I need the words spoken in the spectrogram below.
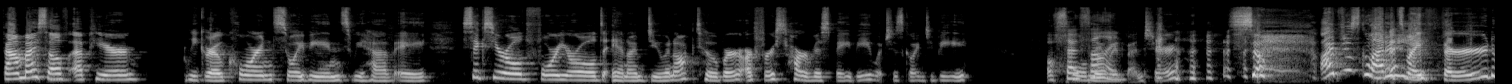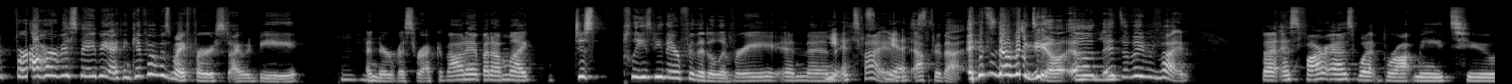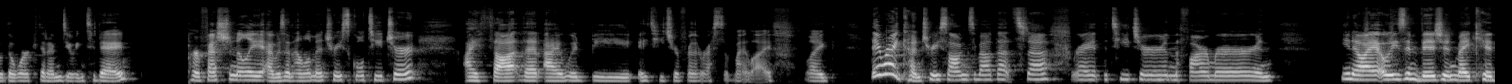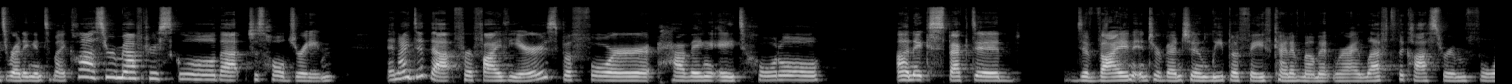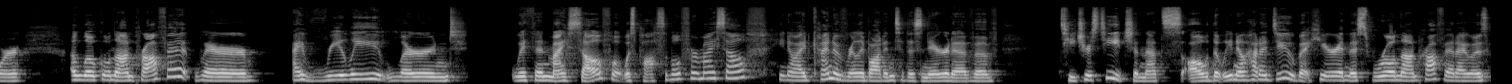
found myself up here we grow corn, soybeans. We have a six year old, four year old, and I'm due in October, our first harvest baby, which is going to be a so whole fun. new adventure. so I'm just glad it's my third for a harvest baby. I think if it was my first, I would be mm-hmm. a nervous wreck about it. But I'm like, just please be there for the delivery, and then yes. it's fine yes. after that. It's no big deal. Mm-hmm. It'll, it'll be fine. But as far as what brought me to the work that I'm doing today, professionally, I was an elementary school teacher. I thought that I would be a teacher for the rest of my life. Like they write country songs about that stuff, right? The teacher mm-hmm. and the farmer. And, you know, I always envisioned my kids running into my classroom after school, that just whole dream. And I did that for five years before having a total unexpected divine intervention, leap of faith kind of moment where I left the classroom for a local nonprofit where I really learned within myself what was possible for myself. You know, I'd kind of really bought into this narrative of teachers teach and that's all that we know how to do. But here in this rural nonprofit, I was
